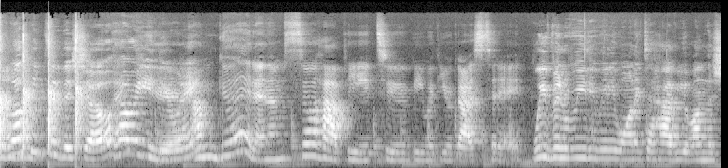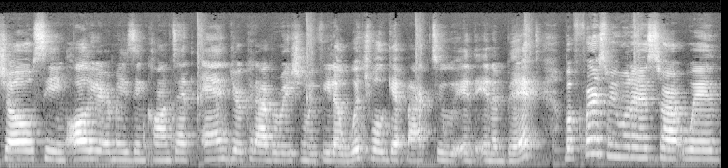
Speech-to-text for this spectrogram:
Welcome to the show. How are you doing? I'm good, and I'm so happy to be with you guys today. We've been really, really wanting to have you on the show, seeing all your amazing content and your collaboration with Fila, which we'll get back to in, in a bit. But first, we want to start with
